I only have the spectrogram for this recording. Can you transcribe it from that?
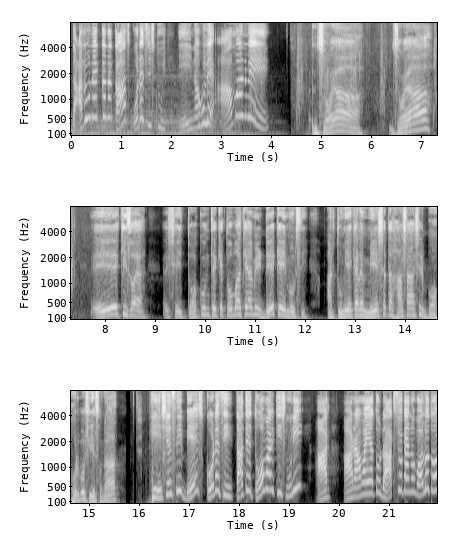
দারুণ একখানা কাজ করেছিস তুই। এই না হলে আমার মেয়ে। জয়া জয়া এ কি জয়া? সেই তখন থেকে তোমাকে আমি ডেকেই মরছি। আর তুমি এখানে মেয়ের সাথে হাসাহাসির বহর বসিয়েছো না? হেসেছি বেশ করেছি। তাতে তোমার কি শুনি? আর আর আমায় এত ডাকছো কেন বলো তো?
